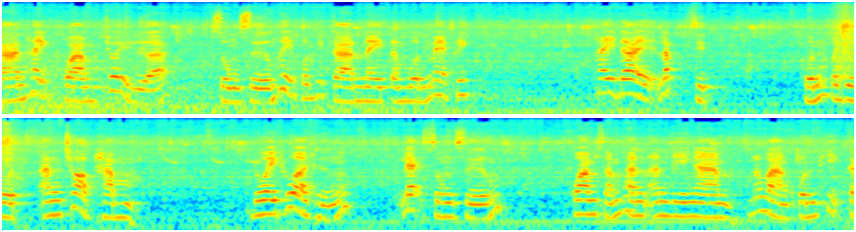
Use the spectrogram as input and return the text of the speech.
การให้ความช่วยเหลือ ส่งเสริมให้คนพิการในตำบลแม่พริก ให้ได้รับสิทธิผลประโยชน์อันชอบธรรม โดยทั่วถึงและส่งเสริมความสัมพันธ์อันดีงามระหว่างคนพิก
